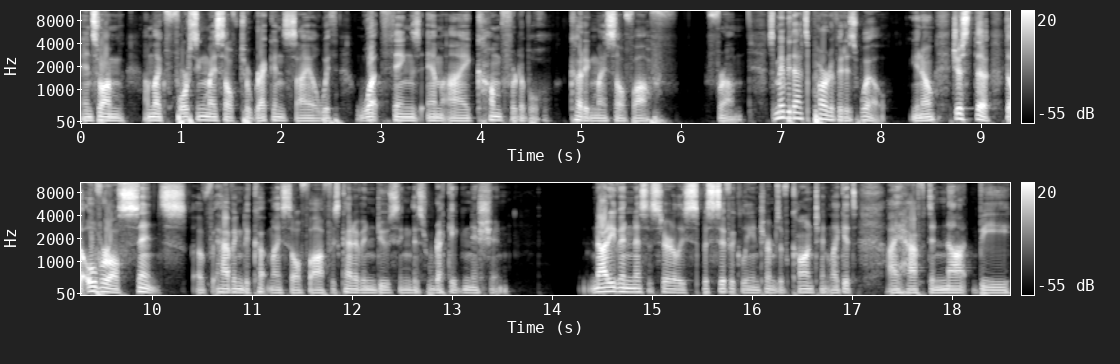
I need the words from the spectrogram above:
And so I'm I'm like forcing myself to reconcile with what things am I comfortable cutting myself off from. So maybe that's part of it as well. You know, just the the overall sense of having to cut myself off is kind of inducing this recognition not even necessarily specifically in terms of content like it's i have to not be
